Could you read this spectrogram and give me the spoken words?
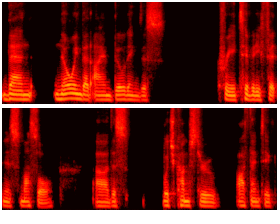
than knowing that I am building this creativity fitness muscle, uh, this which comes through authentic,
